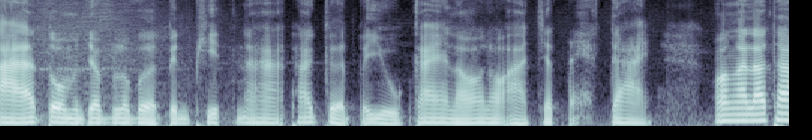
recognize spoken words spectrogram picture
ตายแล้วตัวมันจะระเบิดเป็นพิษนะฮะ ถ้าเกิดไปอยู่ใกล้แล้วเราอาจจะแตกได้ เพราะงั้นแล้วถ้า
